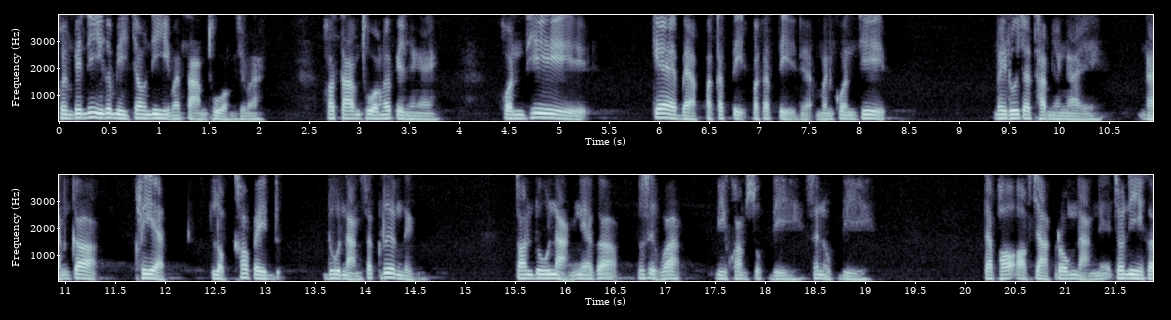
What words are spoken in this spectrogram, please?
คนเป็นหนี้ก็มีเจ้าหนี้มาตามทวงใช่ไหมพอตามทวงแล้วเป็นยังไง คนที่แก้แบบปกติปกติเนี่ยเหมือนคนที่ไม่รู้จะทำยังไง งั้นก็เครียดหลบเข้าไปดูหนังสักเรื่องหนึ่ง ตอนดูหนังเนี่ยก็รู้สึกว่ามีความสุขดีสนุกดี แต่พอออกจากโรงหนังเนี่ยเจ้านี่ก็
